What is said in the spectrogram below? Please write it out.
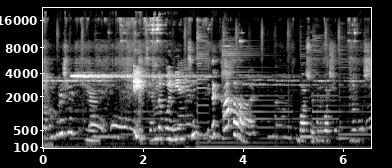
তখন করিস না এই আমরা বই নিয়েছি এটা খাবার বসো এখানে বসো আমরা বসি।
